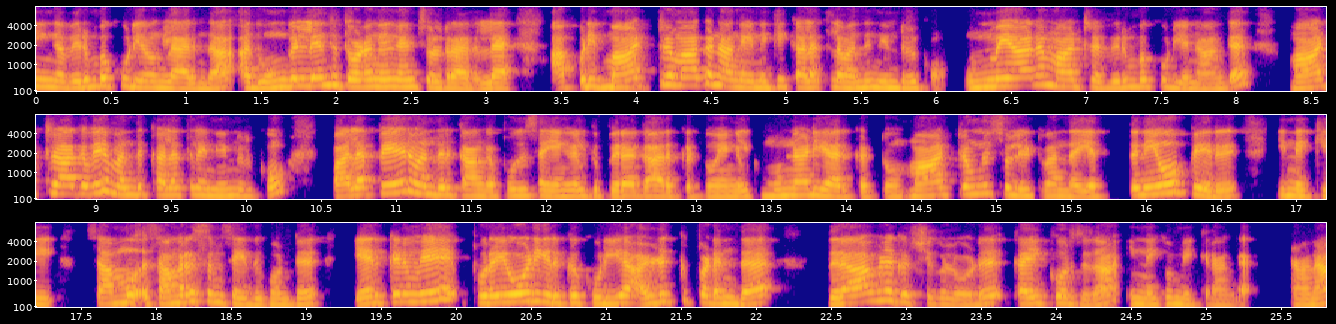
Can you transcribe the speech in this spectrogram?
நீங்க விரும்பக்கூடியவங்களா இருந்தா அது உங்கள்ல இருந்து தொடங்குங்கன்னு சொல்றாருல்ல. அப்படி மாற்றமாக நாங்க இன்னைக்கு களத்துல வந்து நின்றுருக்கோம். உண்மையான மாற்ற விரும்பக்கூடிய நாங்க மாற்றாகவே வந்து களத்துல நின்றுருக்கோம். பல பேர் வந்திருக்காங்க. புதுசா எங்களுக்கு பிறகா இருக்கட்டும் எங்களுக்கு முன்னாடியா இருக்கட்டும். மாற்றம்னு சொல்லிட்டு வந்த எத்தனையோ பேரு இன்னைக்கு சமு சமரசம் செய்து கொண்டு ஏற்கனவே புறையோடு இருக்கக்கூடிய அழுக்கு படைந்த திராவிட கட்சிகளோடு கைகோர்த்துதான் இன்னைக்கும் நிக்கிறாங்க. ஆனா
